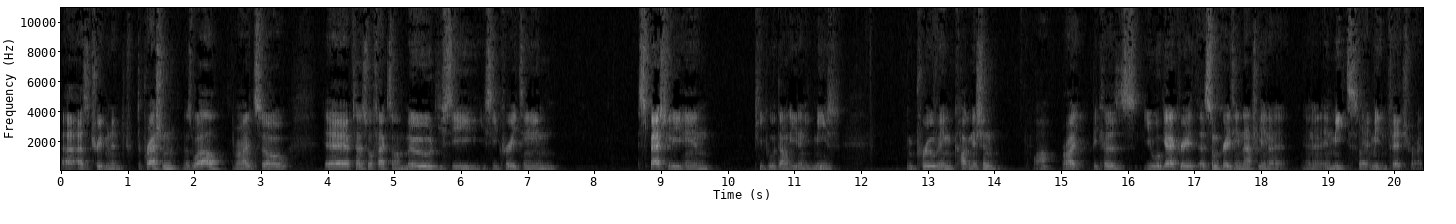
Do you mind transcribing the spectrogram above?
uh, as a treatment in depression as well. All right, so uh, potential effects on mood. You see you see creatine, especially in people who don't eat any meat, improving cognition. Wow. Right, because you will get create uh, some creatine naturally in a in, a, in meats, right, meat and fish, right.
